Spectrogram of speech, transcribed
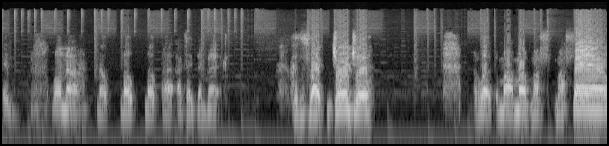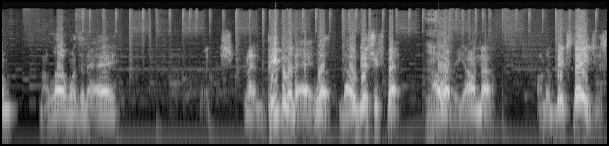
if. Well, no, no, no, no. I, I take that back because it's like Georgia. What my my my my fam, my loved ones in the A. Man, the people in the A. Look, no disrespect. Mm. However, y'all know on the big stages,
